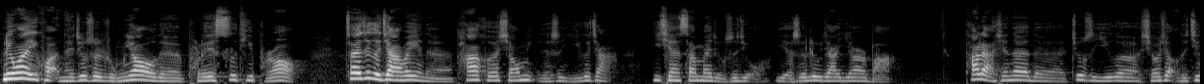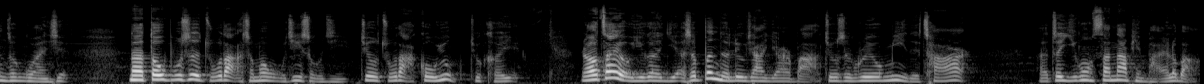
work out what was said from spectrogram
另外一款呢，就是荣耀的 Play 4T Pro，在这个价位呢，它和小米的是一个价，一千三百九十九，也是六加一二八。它俩现在的就是一个小小的竞争关系，那都不是主打什么五 G 手机，就主打够用就可以。然后再有一个也是奔着六加一二八，就是 Realme 的 X 二，啊，这一共三大品牌了吧？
